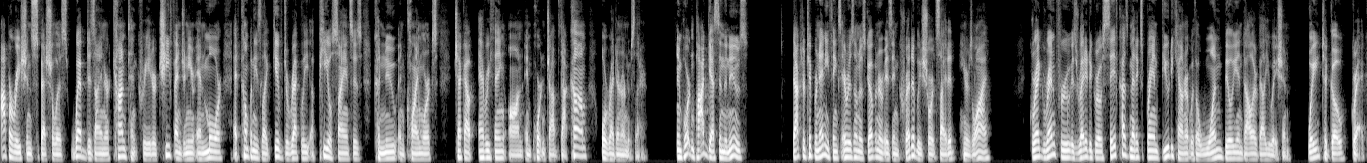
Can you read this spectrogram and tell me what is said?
operations specialist, web designer, content creator, chief engineer, and more at companies like Give Directly, Apeel Sciences, Canoe, and Climeworks. Check out everything on importantjobs.com or right in our newsletter. Important podcasts in the news. Dr. Tipper Nenny thinks Arizona's governor is incredibly short sighted. Here's why. Gregg Renfrew is ready to grow Safe Cosmetics brand Beauty Counter with a $1 billion valuation. Way to go, Gregg.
